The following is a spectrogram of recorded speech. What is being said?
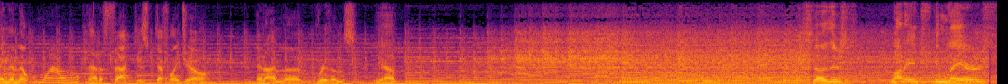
and then that wow that effect is definitely joe and i'm the rhythms Yep. So there's a lot of interesting layers.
